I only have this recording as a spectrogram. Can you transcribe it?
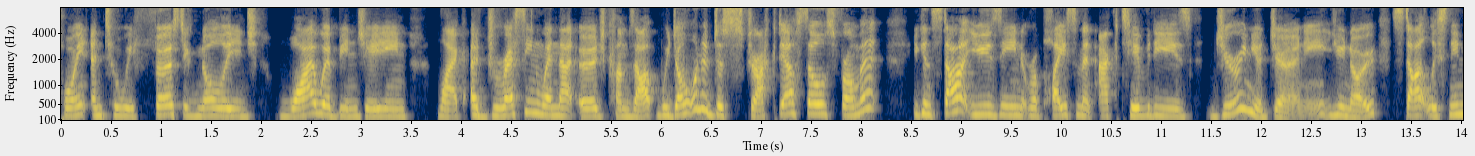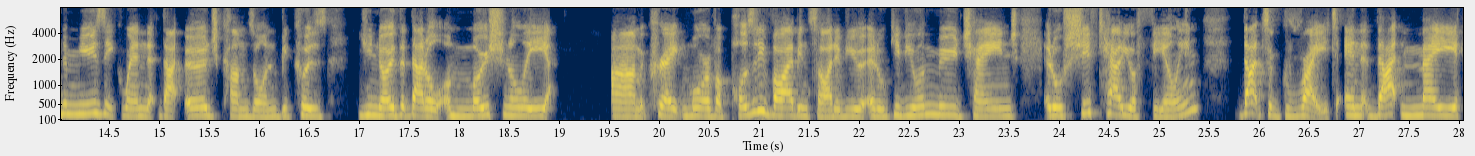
point until we first acknowledge why we're binge eating like addressing when that urge comes up. We don't want to distract ourselves from it. You can start using replacement activities during your journey. You know, start listening to music when that urge comes on because you know that that'll emotionally um, create more of a positive vibe inside of you. It'll give you a mood change. It'll shift how you're feeling. That's great. And that may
